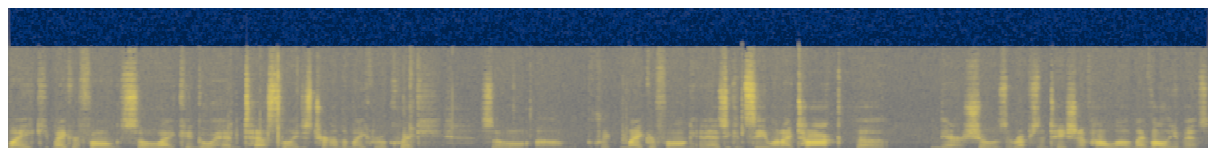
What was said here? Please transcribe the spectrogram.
mic, microphone, so I can go ahead and test. Let me just turn on the mic real quick. So um, click microphone, and as you can see, when I talk, the there shows a representation of how loud my volume is.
